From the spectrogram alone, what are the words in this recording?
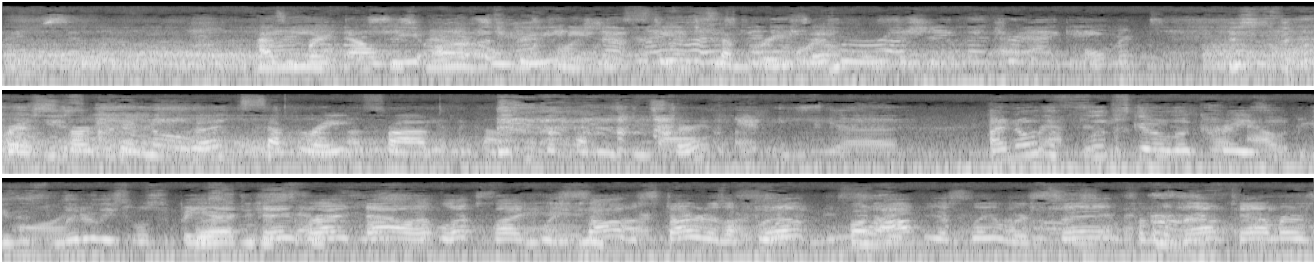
I'm so. As of right now, This we are really awaiting tracking. stage separation. Rushing the tracking. This is the Where craziest. Starship should separate from At the Super Heavy booster. time of the, uh, I know the flip's gonna look crazy because it's literally supposed to be. Yeah, basically. Kate, right now it looks like we saw the start of the flip, but obviously we're seeing from the ground cameras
